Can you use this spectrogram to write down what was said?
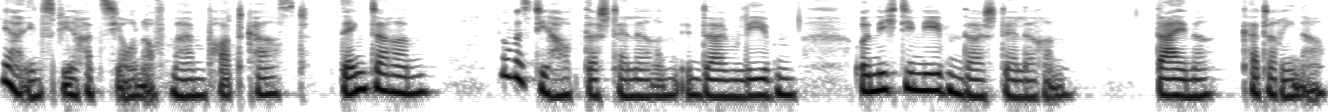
ja, Inspiration auf meinem Podcast. Denk daran, Du bist die Hauptdarstellerin in deinem Leben und nicht die Nebendarstellerin. Deine Katharina.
